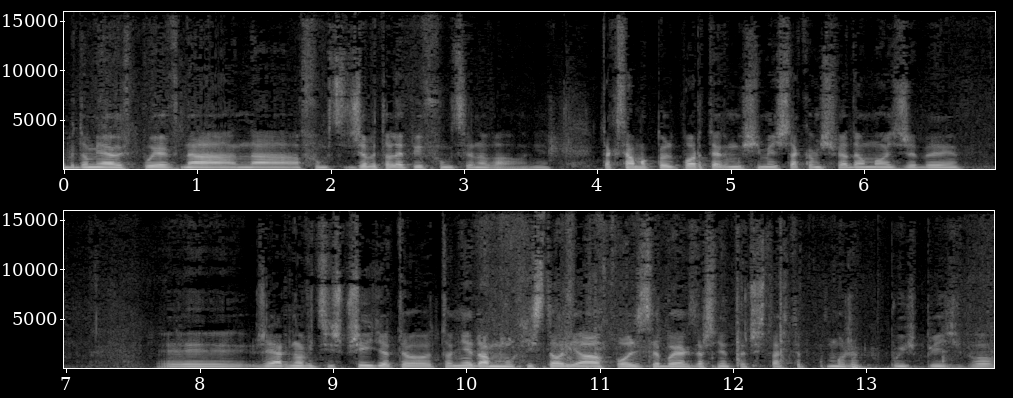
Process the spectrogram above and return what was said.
będą miały wpływ na, na funkcję, żeby to lepiej funkcjonowało. Nie? Tak samo kolporter musi mieć taką świadomość, żeby y, że jak nowicjusz przyjdzie, to, to nie dam mu historii A w Polsce, bo jak zacznie to czytać, to może pójść pić, bo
